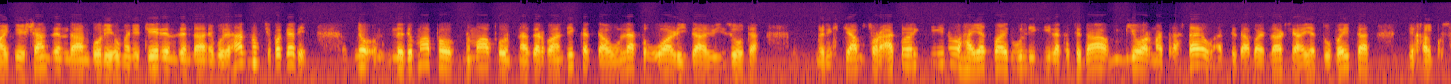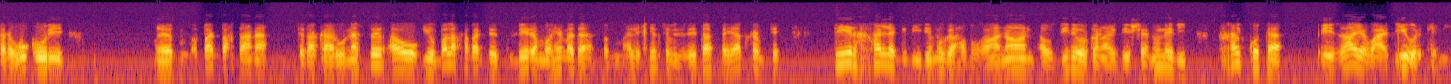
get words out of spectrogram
مایګریشن زندان بولې هومانیټیرین زندان یې بولې هر نوم چې په ګدې نو نو د ما په نو ما په نظر باندې که دولت غواړي دا ویزو ته نو رښتیا هم سرعت ورکړي نو هیئت باید ولیږي لکه چې دا یو ور مطرح شوی وه چې دا باید لاړ شي هیئت دوبۍ ته د خلکو سره وګوري بدبختانه چې دا کار ونه او یو بل خبر چې ډیره مهمه ده علي خیل چې زه تاسو ته یاد کړم چې ډیر خلک دي د موږ افغانان او ځینې اورګنایزیشنونه دي خلکو ته بې ځایه وعدې ورکوي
